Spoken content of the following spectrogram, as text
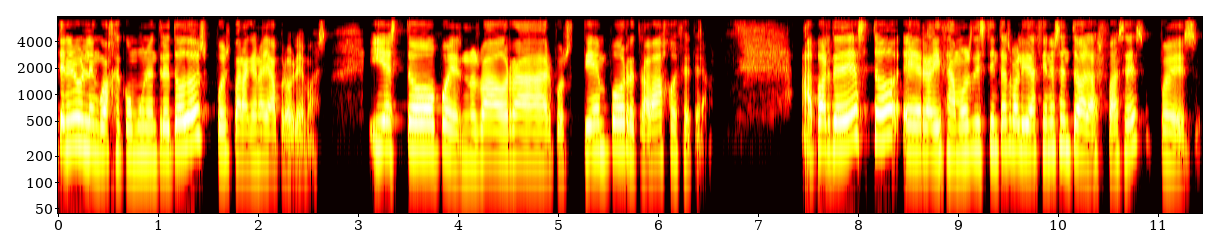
tener un lenguaje común entre todos, pues para que no haya problemas. Y esto pues nos va a ahorrar pues, tiempo, retrabajo, etcétera. Aparte de esto, eh, realizamos distintas validaciones en todas las fases. Pues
